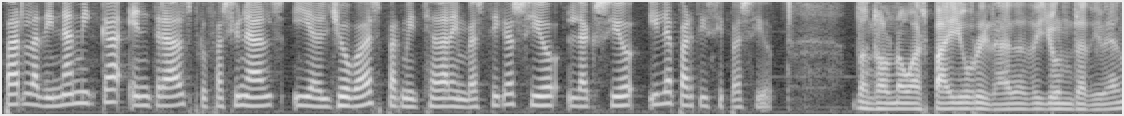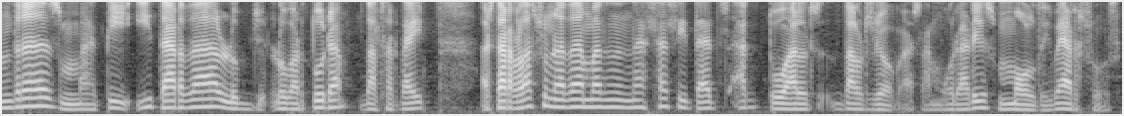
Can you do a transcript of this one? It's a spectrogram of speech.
per la dinàmica entre els professionals i els joves per mitjà de la investigació, l'acció i la participació. Doncs el nou espai obrirà de dilluns a divendres, matí i tarda. L'obertura del servei està relacionada amb les necessitats actuals dels joves, amb horaris molt diversos.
